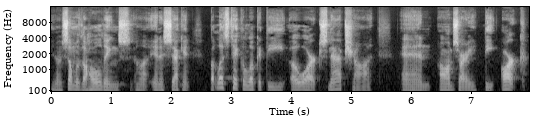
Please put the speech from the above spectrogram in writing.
you know some of the holdings uh, in a second. But let's take a look at the OARK snapshot and oh, I'm sorry, the ARK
